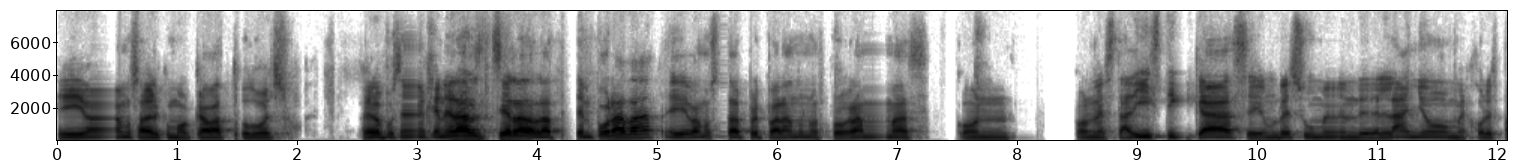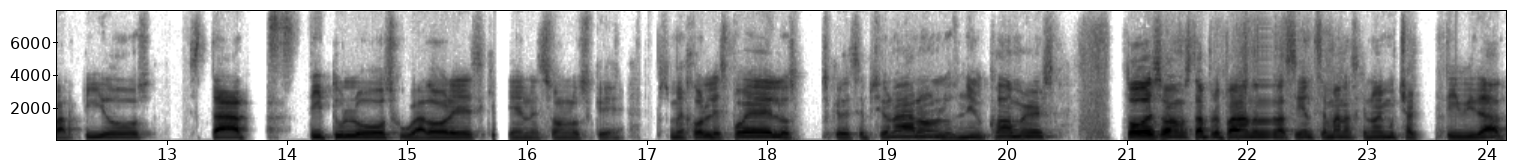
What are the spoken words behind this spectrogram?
Y vamos a ver cómo acaba todo eso. Pero pues en general cierra la temporada, eh, vamos a estar preparando unos programas con, con estadísticas, eh, un resumen del año, mejores partidos, stats, títulos, jugadores, quiénes son los que pues, mejor les fue, los que decepcionaron, los newcomers. Todo eso vamos a estar preparando en las siguientes semanas, que no hay mucha actividad,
